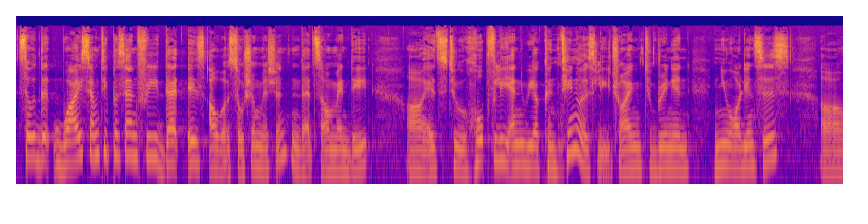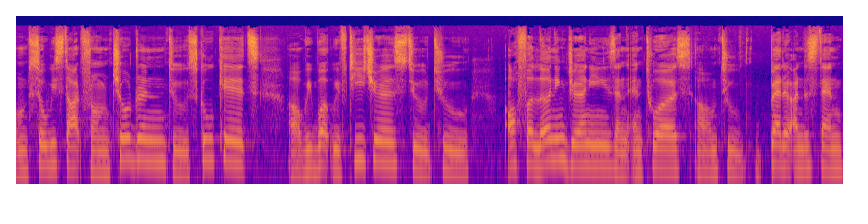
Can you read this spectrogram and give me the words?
so that why 70% free? That is our social mission, and that's our mandate. Uh, it's to hopefully, and we are continuously trying to bring in new audiences. Um, so we start from children to school kids. Uh, we work with teachers to to offer learning journeys and, and tours um, to better understand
